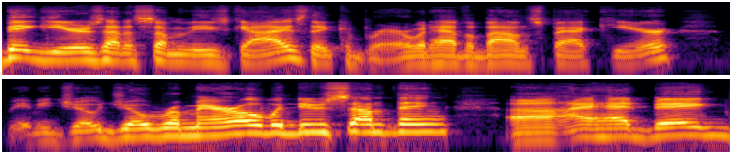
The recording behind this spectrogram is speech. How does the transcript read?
big years out of some of these guys that Cabrera would have a bounce back year. Maybe Jojo Romero would do something. Uh, I had big,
